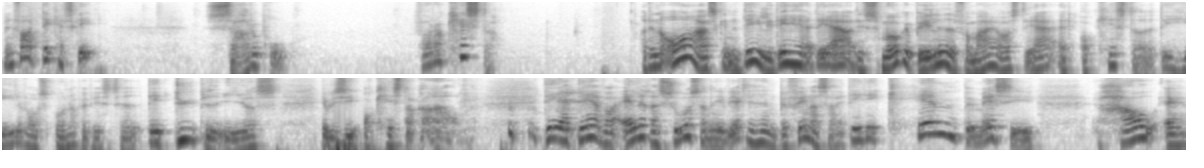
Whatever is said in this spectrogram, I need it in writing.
Men for at det kan ske, så har du brug for et orkester. Og den overraskende del i det her, det er, og det smukke billede for mig også, det er, at orkestret, det er hele vores underbevidsthed. Det er dybet i os. Jeg vil sige orkestergraven. Det er der, hvor alle ressourcerne i virkeligheden befinder sig. Det er det kæmpemæssige hav af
